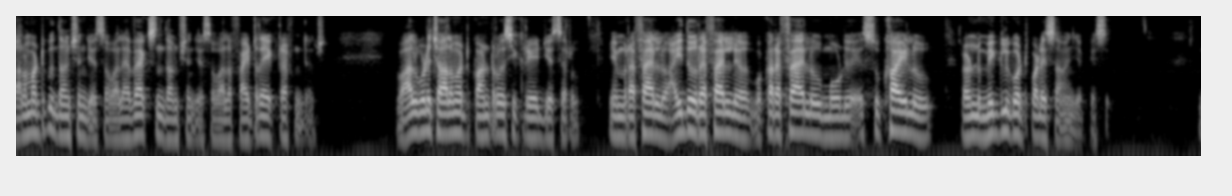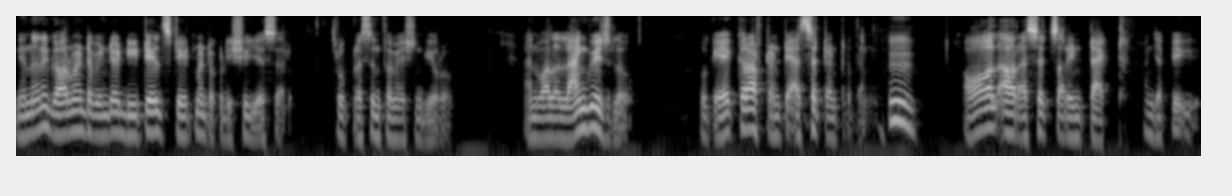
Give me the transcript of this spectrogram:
చాలా మటుకు ధ్వంసం చేస్తాం వాళ్ళ ఎవాక్స్ని ధ్వంసం చేస్తాం వాళ్ళ ఫైటర్ ఎయిర్క్రాఫ్ట్ని ధ్వంసం వాళ్ళు కూడా చాలా మటుకు కాంట్రవర్సీ క్రియేట్ చేశారు. మేము రఫాల్ ఐదు రఫాల్ ఒక రఫాల్ మూడు సుఖాయిలు రెండు మిగ్లు కొట్టుపడేస్తామని చెప్పేసి. నిన్ననే government of India detail statement ఒకటి ఇష్యూ చేశారు through press information bureau and వాళ్ళ లాంగ్వేజ్లో ఒక ఎయిర్క్రాఫ్ట్ అంటే అసెట్ అంటారు దాన్ని. All our assets are intact అని చెప్పి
